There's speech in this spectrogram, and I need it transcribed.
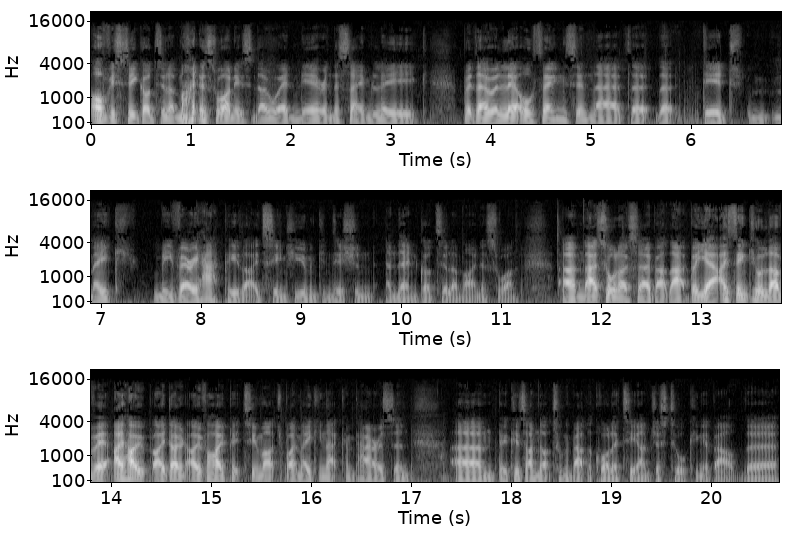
obviously Godzilla minus one is nowhere near in the same league, but there were little things in there that that did make me very happy that I'd seen Human Condition and then Godzilla minus one. Um, that's all I say about that. But yeah, I think you'll love it. I hope I don't overhype it too much by making that comparison. Um, because I'm not talking about the quality, I'm just talking about the.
